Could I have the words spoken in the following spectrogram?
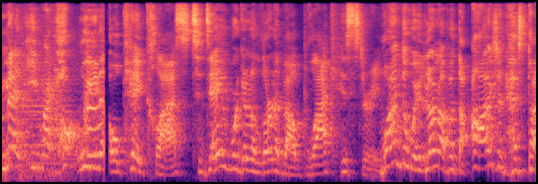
Men eat my hot wiener. Okay, class. Today we're gonna learn about Black history. When do we learn about the Asian history?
